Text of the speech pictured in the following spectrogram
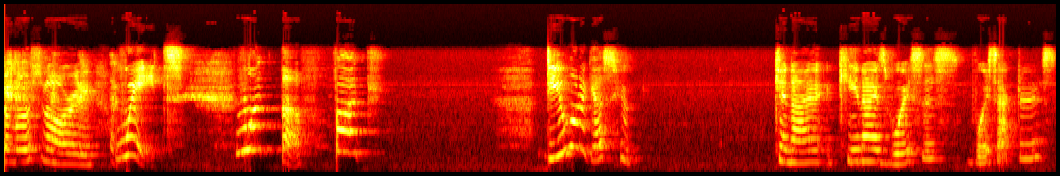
emotional already. Wait, what the fuck? Do you want to guess who Kenai Kenai's voice is? Voice actor is?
